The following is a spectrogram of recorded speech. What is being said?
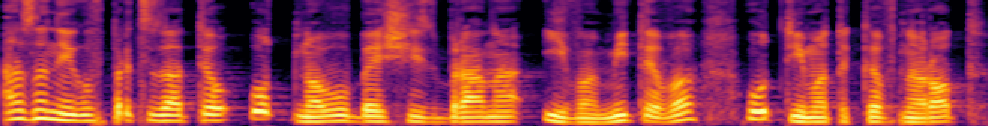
а за негов председател отново беше избрана Ива Митева от има такъв народ.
